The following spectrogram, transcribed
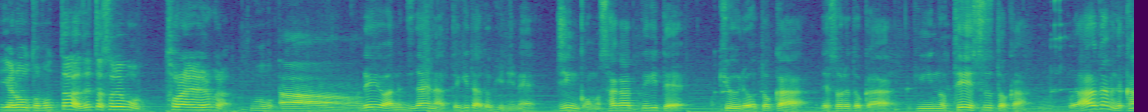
やろうと思ったら絶対それも捉えられるから。もうああ令和の時代になってきた時にね人口も下がってきて給料とかでそれとか議員の定数とかこれ改めて考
